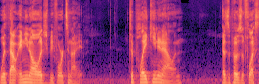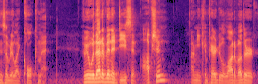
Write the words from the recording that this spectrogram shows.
without any knowledge before tonight to play Keenan Allen as opposed to flexing somebody like Cole Kmet. I mean, would that have been a decent option? I mean, compared to a lot of other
